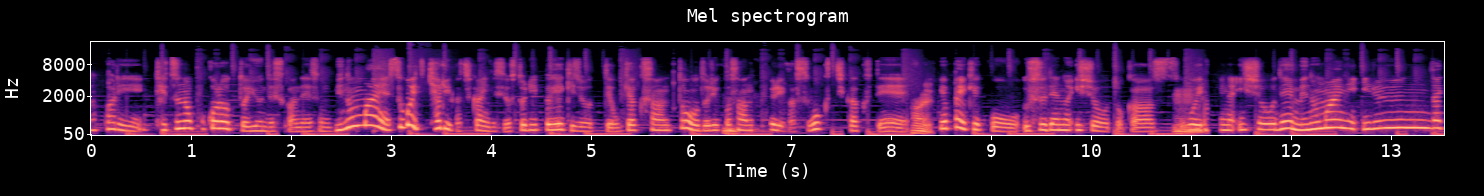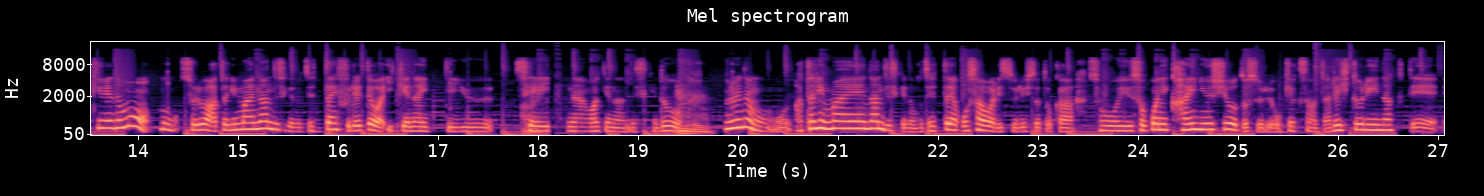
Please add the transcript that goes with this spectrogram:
やっぱり鉄の心というんですかね。その目の前すごい距離が近いんですよ。ストリップ劇場ってお客さんと踊り子さんの距離がすごく近くて、うんはい、やっぱり結構薄手の衣装とかすごい好きな衣装で目の前にいるんだけれども、もうそれは当たり前なんですけど絶対触れてはいけないっていう聖域なわけなんですけど、はいそれでももう当たり前なんですけども絶対お触りする人とかそういうそこに介入しようとするお客さんは誰一人いなくて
